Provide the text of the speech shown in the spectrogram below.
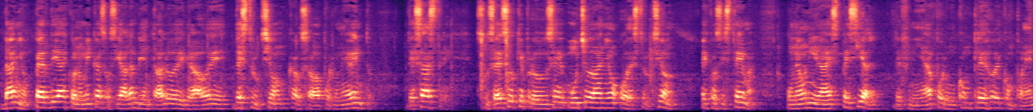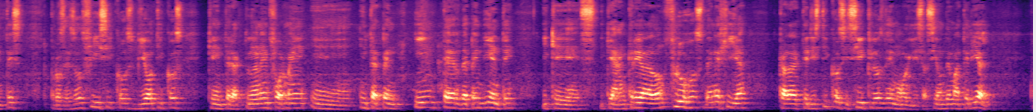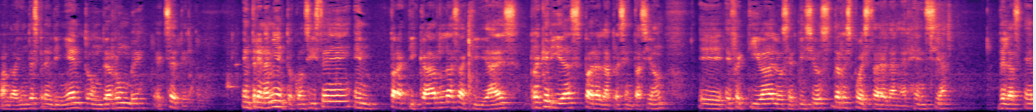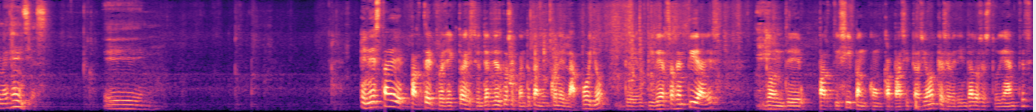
Daño, pérdida económica, social, ambiental o de grado de destrucción causado por un evento. Desastre, suceso que produce mucho daño o destrucción. Ecosistema, una unidad especial definida por un complejo de componentes, procesos físicos, bióticos, que interactúan en forma eh, interdependiente y que, y que han creado flujos de energía característicos y ciclos de movilización de material, cuando hay un desprendimiento, un derrumbe, etc. Entrenamiento consiste en practicar las actividades requeridas para la presentación eh, efectiva de los servicios de respuesta de la emergencia, de las emergencias. Eh, en esta parte del proyecto de gestión de riesgos se cuenta también con el apoyo de diversas entidades donde participan con capacitación que se brinda a los estudiantes,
